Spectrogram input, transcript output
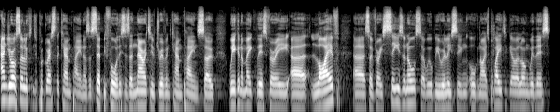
And you're also looking to progress the campaign. As I said before, this is a narrative driven campaign. So we're going to make this very uh, live, uh, so very seasonal. So we'll be releasing organized play to go along with this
